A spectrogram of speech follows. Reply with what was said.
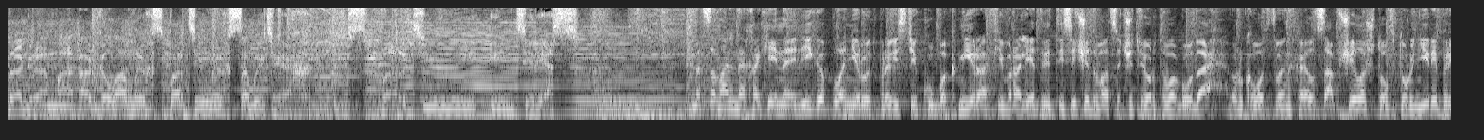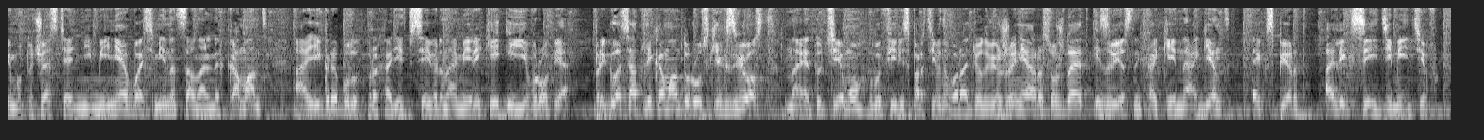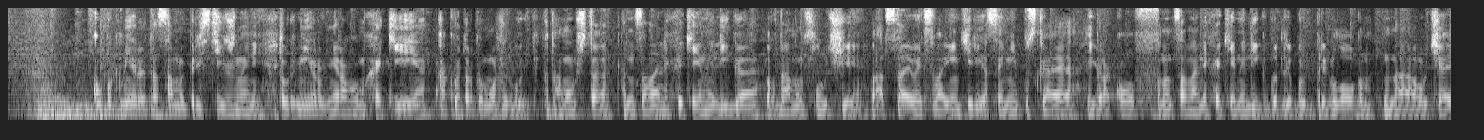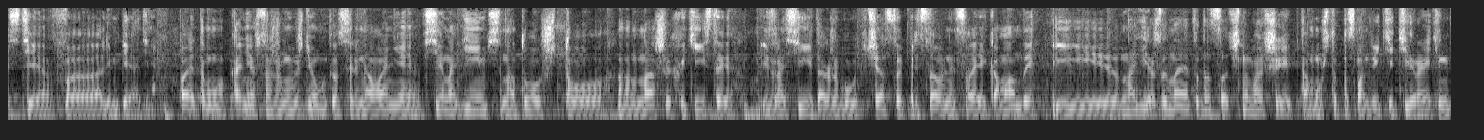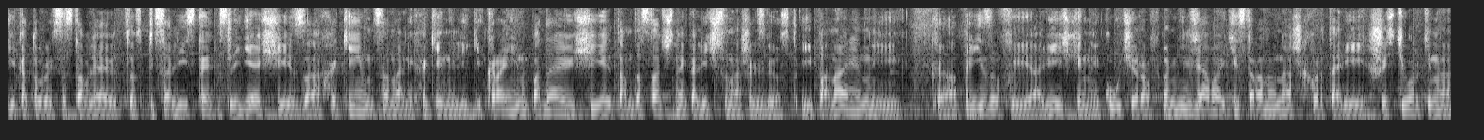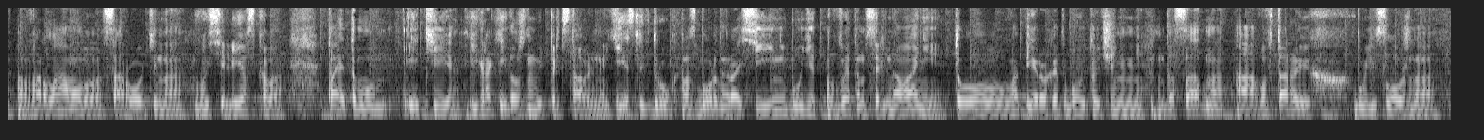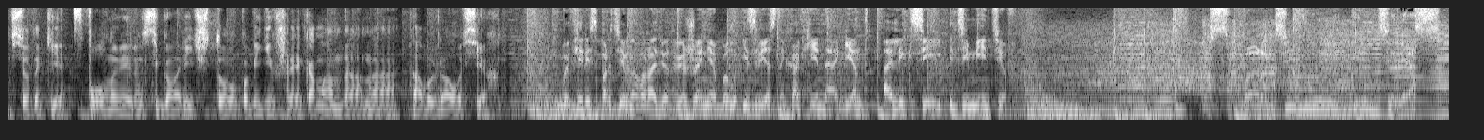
Программа о главных спортивных событиях. Спортивный интерес. Национальная хоккейная лига планирует провести Кубок мира в феврале 2024 года. Руководство НХЛ сообщило, что в турнире примут участие не менее восьми национальных команд, а игры будут проходить в Северной Америке и Европе. Пригласят ли команду русских звезд? На эту тему в эфире спортивного радиодвижения рассуждает известный хоккейный агент, эксперт Алексей Дементьев. Кубок мира – это самый престижный турнир в мировом хоккее, какой только может быть. Потому что Национальная хоккейная лига в данном случае отстаивает свои интересы, не пуская игроков Национальной хоккейной лиги под любым предлогом на участие в Олимпиаде. Поэтому, конечно же, мы ждем этого соревнования. Все надеемся на то, что э, наши хоккеисты из России также будут участвовать, представлены своей командой. И надежды на это достаточно большие, потому что посмотрите те рейтинги, которые составляют специалисты следящие за хоккеем Национальной хоккейной лиги. Крайне нападающие, там достаточное количество наших звезд. И Панарин, и Призов, и Овечкин, и Кучеров. Нельзя обойти стороной наших вратарей. Шестеркина, Варламова, Сорокина, Василевского. Поэтому эти игроки должны быть представлены. Если вдруг сборная России не будет в этом соревновании, то, во-первых, это будет очень досадно, а во-вторых, будет сложно все-таки с полной уверенностью говорить, что победившая команда, она обыграла всех. В эфире спортивного радиодвижения был известный хоккейный агент Алексей Дементьев. Спортивный интерес.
